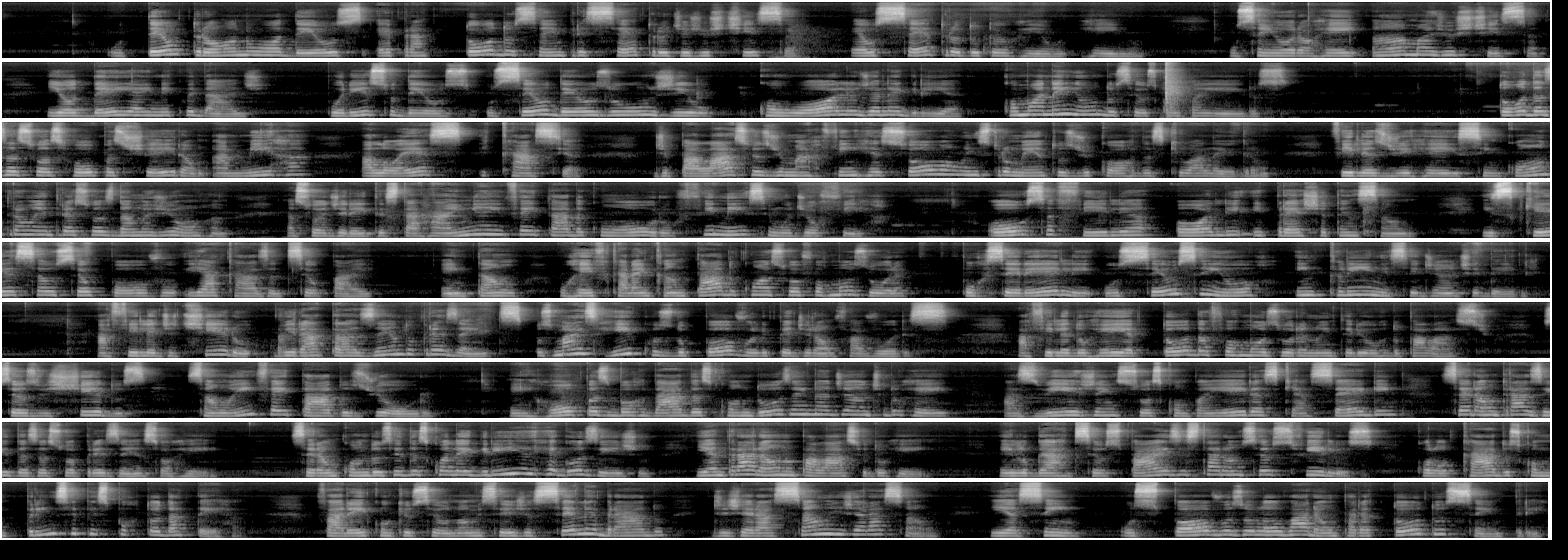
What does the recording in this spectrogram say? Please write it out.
O teu trono, ó Deus, é para todo sempre cetro de justiça, é o cetro do teu reino. O Senhor, ó Rei, ama a justiça e odeia a iniquidade. Por isso, Deus, o seu Deus, o ungiu com o óleo de alegria, como a nenhum dos seus companheiros. Todas as suas roupas cheiram a mirra, aloés e cássia. De palácios de marfim ressoam instrumentos de cordas que o alegram. Filhas de reis se encontram entre as suas damas de honra. À sua direita está a rainha enfeitada com ouro finíssimo de Ofir. Ouça, filha, olhe e preste atenção. Esqueça o seu povo e a casa de seu pai. Então o rei ficará encantado com a sua formosura. Por ser ele o seu senhor, incline-se diante dele. A filha de Tiro virá trazendo presentes. Os mais ricos do povo lhe pedirão favores. A filha do rei é toda formosura no interior do palácio. Seus vestidos são enfeitados de ouro. Em roupas bordadas conduzem-na diante do rei. As virgens, suas companheiras que a seguem, serão trazidas à sua presença, ó rei. Serão conduzidas com alegria e regozijo e entrarão no palácio do rei. Em lugar de seus pais estarão seus filhos, colocados como príncipes por toda a terra. Farei com que o seu nome seja celebrado de geração em geração, e assim os povos o louvarão para todo sempre.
